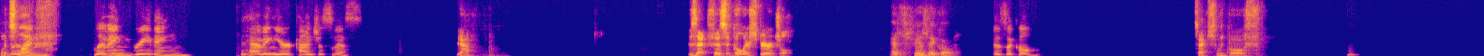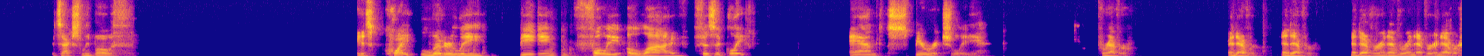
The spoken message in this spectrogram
What's Living. life? living, breathing, having your consciousness. Yeah. Is that physical or spiritual? That's physical. Physical. It's actually both. It's actually both. It's quite literally being fully alive physically and spiritually forever and ever and ever and ever and ever and ever and ever.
